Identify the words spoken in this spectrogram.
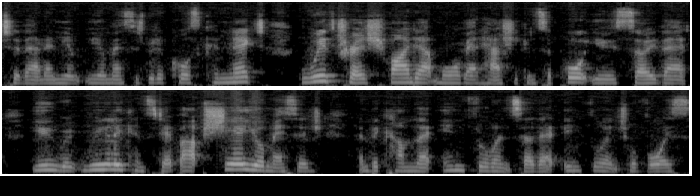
to that and your, your message. But of course, connect with Trish, find out more about how she can support you so that you re- really can step up, share your message, and become that influencer, that influential voice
